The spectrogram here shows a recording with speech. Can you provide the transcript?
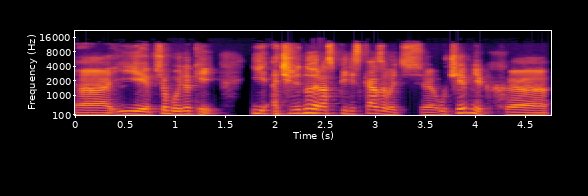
А, и все будет окей. И очередной раз пересказывать э, учебник, э,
